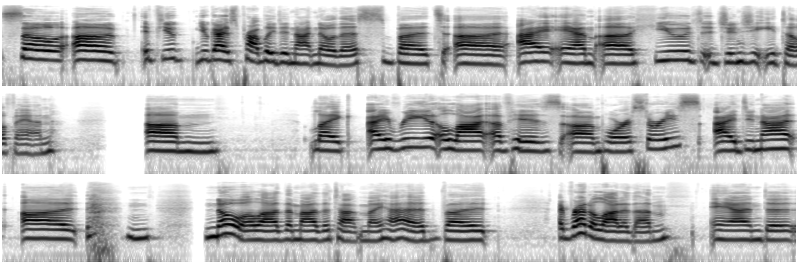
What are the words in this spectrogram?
so uh, if you you guys probably did not know this, but uh, I am a huge Junji Ito fan. Um, like I read a lot of his um, horror stories. I do not uh, know a lot of them out of the top of my head, but I've read a lot of them, and uh,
